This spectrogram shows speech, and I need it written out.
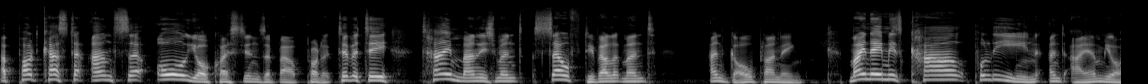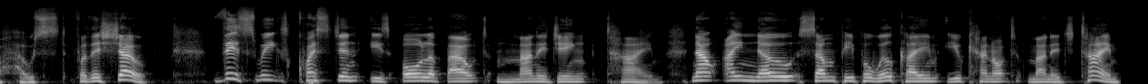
a podcast to answer all your questions about productivity, time management, self development, and goal planning. My name is Carl Pullein and I am your host for this show. This week's question is all about managing time. Now, I know some people will claim you cannot manage time.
